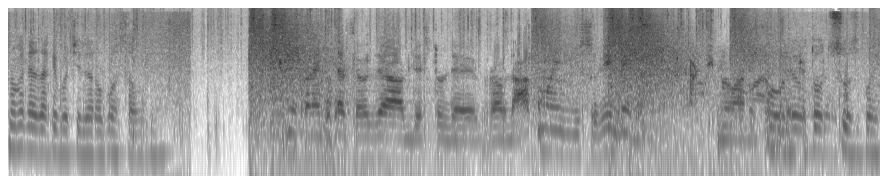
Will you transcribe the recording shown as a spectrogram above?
Nu contează dacă e voce de robot sau de... Nu, că înainte se auzea destul de rău, dar acum e surit bine. Nu are Aoleu, probleme. tot sus, băi.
